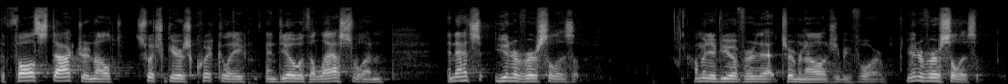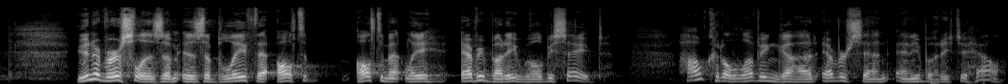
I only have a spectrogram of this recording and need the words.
the false doctrine, I'll switch gears quickly and deal with the last one, and that's universalism. How many of you have heard that terminology before? Universalism. Universalism is a belief that ulti- ultimately everybody will be saved. How could a loving God ever send anybody to hell?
